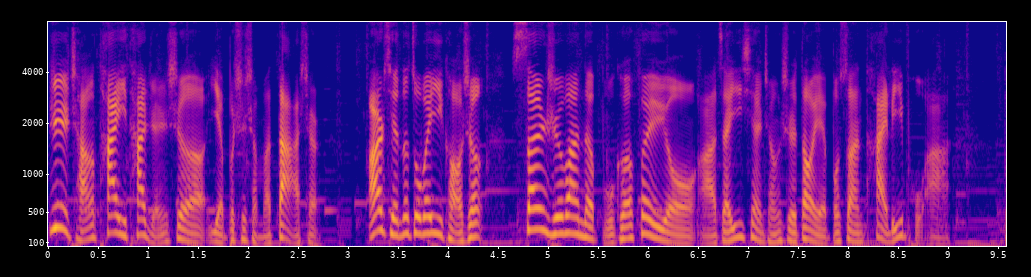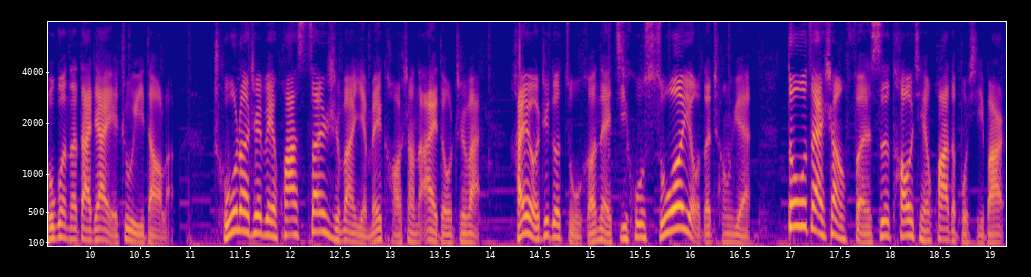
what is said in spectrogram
日常塌一塌人设也不是什么大事儿。而且呢，作为艺考生，三十万的补课费用啊，在一线城市倒也不算太离谱啊。不过呢，大家也注意到了，除了这位花三十万也没考上的爱豆之外，还有这个组合内几乎所有的成员都在上粉丝掏钱花的补习班，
